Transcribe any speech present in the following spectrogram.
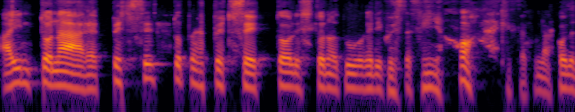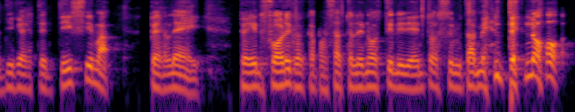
a intonare pezzetto per pezzetto le stonature di questa signora, che è stata una cosa divertentissima per lei. Per il fonico che ha passato le notti lì dentro, assolutamente no.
